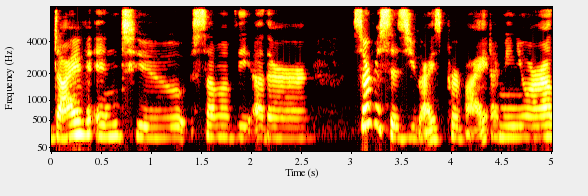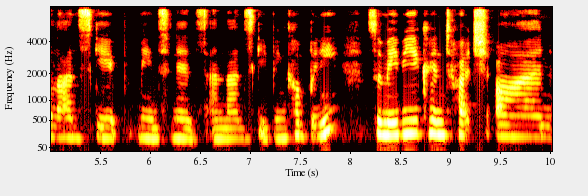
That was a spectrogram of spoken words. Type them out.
dive into some of the other services you guys provide. I mean, you are a landscape maintenance and landscaping company, so maybe you can touch on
